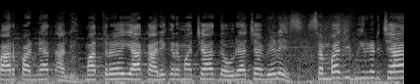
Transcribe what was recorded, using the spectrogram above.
पार पाडण्यात आले. मात्र या कार्यक्रमाच्या दौऱ्याच्या वेळेस संभाजी ब्रिगेडच्या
